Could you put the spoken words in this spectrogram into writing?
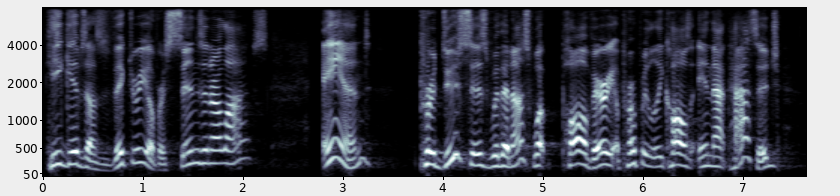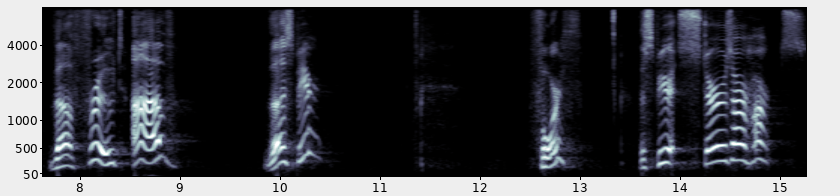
He gives us victory over sins in our lives and produces within us what Paul very appropriately calls in that passage the fruit of the Spirit. Fourth, the Spirit stirs our hearts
